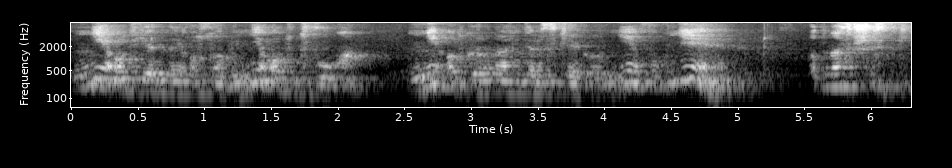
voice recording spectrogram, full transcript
Nie od jednej osoby, nie od dwóch, nie od grona liderskiego, nie, nie. Od nas wszystkich.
